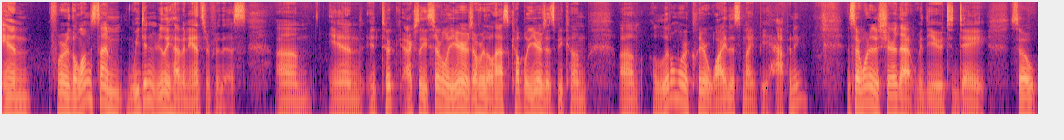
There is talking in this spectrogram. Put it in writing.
And for the longest time, we didn't really have an answer for this. Um, and it took actually several years, over the last couple of years, it's become um, a little more clear why this might be happening. And so I wanted to share that with you today. So,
